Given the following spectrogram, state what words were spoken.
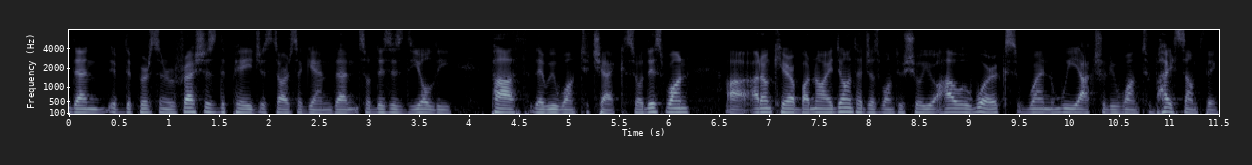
then if the person refreshes the page it starts again then so this is the only path that we want to check. So this one uh, i don't care about no i don't i just want to show you how it works when we actually want to buy something.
